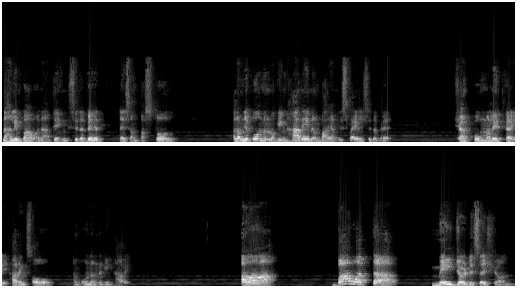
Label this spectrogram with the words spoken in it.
nahalimbawa nating si David na isang pastol. Alam niyo po, nung maging hari ng bayang Israel si David, siyang pumalit kay Haring Saul, ang unang naging hari. Uh, bawat uh, major decision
